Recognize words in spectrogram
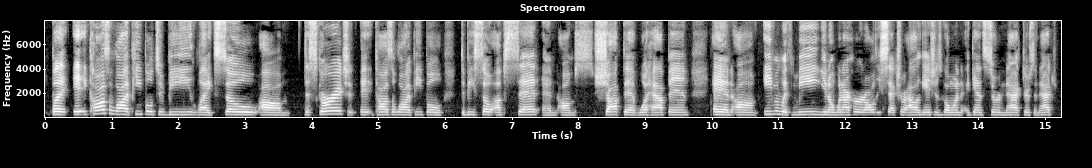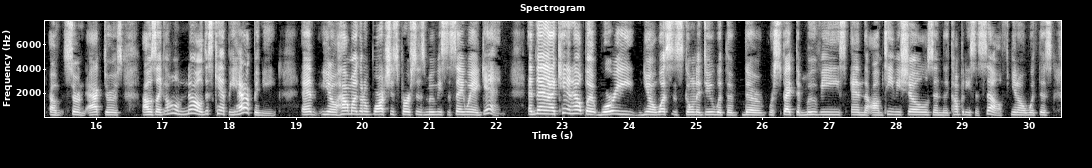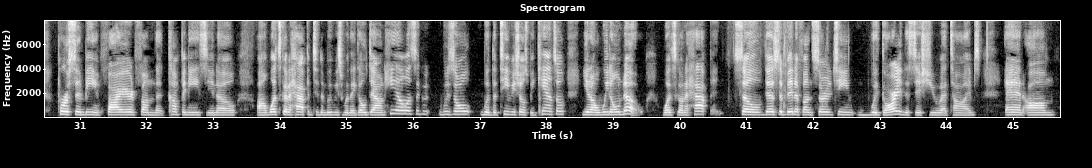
but it, caused a lot of people to be like so um discouraged. It caused a lot of people to be so upset and um shocked at what happened. And um even with me, you know, when I heard all these sexual allegations going against certain actors and act- um, certain actors, I was like, oh no, this can't be happening. And you know, how am I going to watch this person's movies the same way again? And then I can't help but worry, you know, what's this going to do with the the respective movies and the um TV shows and the companies itself? You know, with this person being fired from the companies, you know, um, what's going to happen to the movies where they go downhill as a result with the TV shows be canceled? You know, we don't know what's going to happen. So there's a bit of uncertainty regarding this issue at times, and um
